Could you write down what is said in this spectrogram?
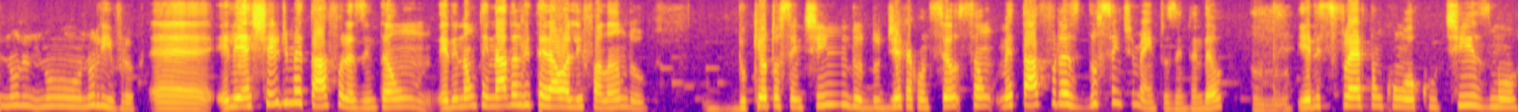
no, no, no livro. É, ele é cheio de metáforas, então ele não tem nada literal ali falando do que eu tô sentindo, do dia que aconteceu, são metáforas dos sentimentos, entendeu? Uhum. E eles flertam com o ocultismo,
